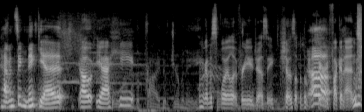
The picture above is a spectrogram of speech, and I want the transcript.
Haven't seen Nick yet. Oh, yeah, he. The pride of Germany. I'm gonna spoil it for you, Jesse. Shows up at the Ah. very fucking end.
